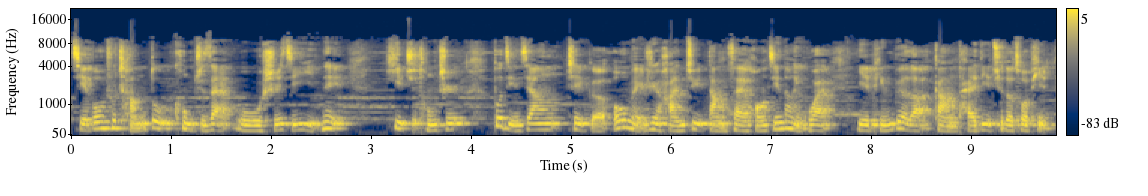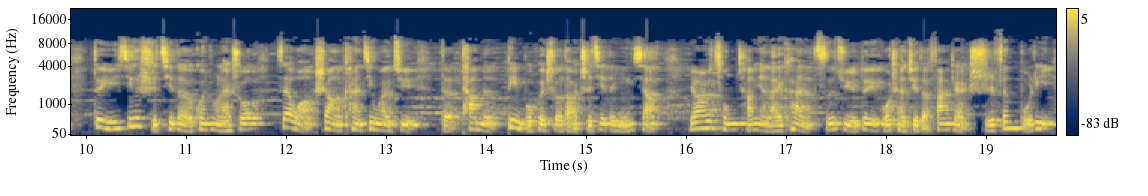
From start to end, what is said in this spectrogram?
且播出长度控制在五十集以内。一纸通知不仅将这个欧美日韩剧挡在黄金档以外，也屏蔽了港台地区的作品。对于新时期的观众来说，在网上看境外剧的他们并不会受到直接的影响。然而，从长远来看，此举对国产剧的发展十分不利，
